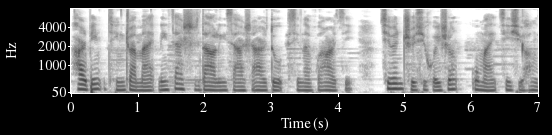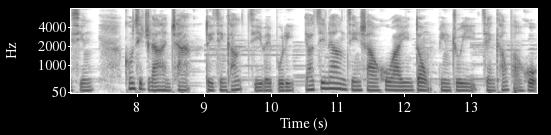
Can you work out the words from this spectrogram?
哈尔滨晴转霾，零下十到零下二十二度，西南风二级，气温持续回升，雾霾继续横行，空气质量很差。对健康极为不利，要尽量减少户外运动，并注意健康防护。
